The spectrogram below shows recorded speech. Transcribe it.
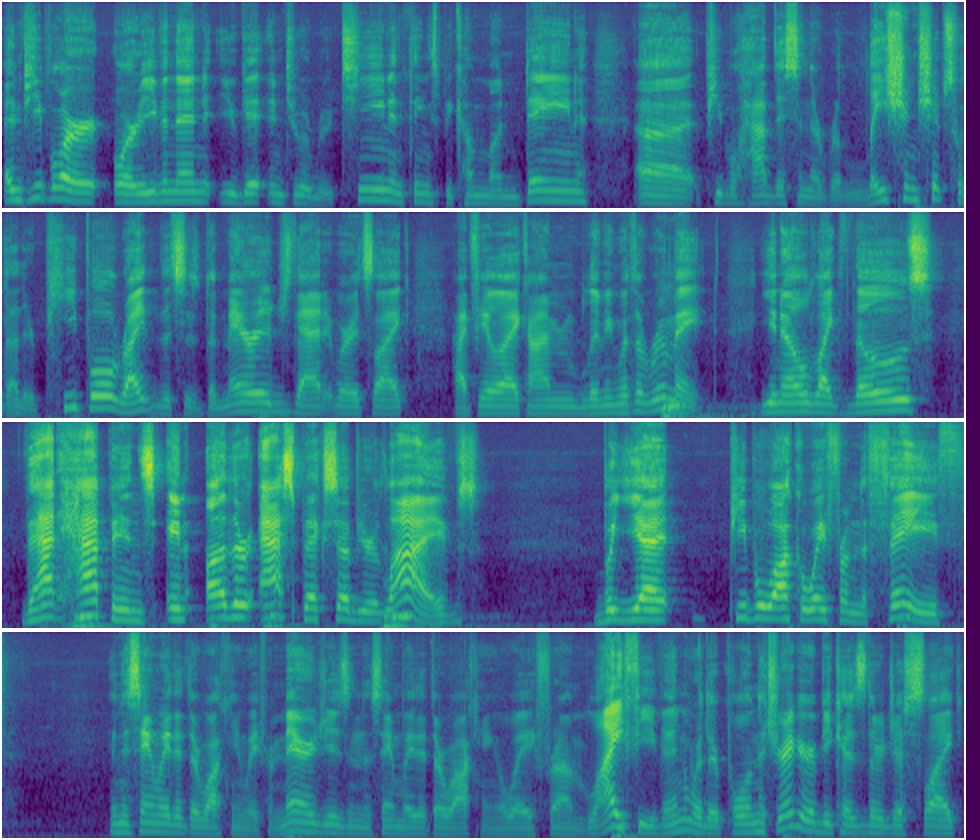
And people are or even then you get into a routine and things become mundane. Uh, people have this in their relationships with other people right? This is the marriage that where it's like i feel like i'm living with a roommate you know? Like those that happens in other aspects of your lives but yet people walk away from the faith in the same way that they're walking away from marriages, in the same way that they're walking away from life, even where they're pulling the trigger because they're just like,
